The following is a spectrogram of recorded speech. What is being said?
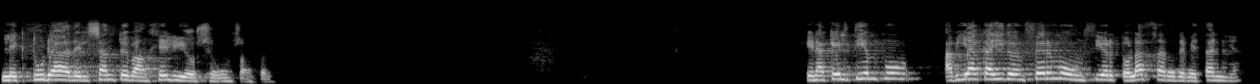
Lectura del Santo Evangelio según San Juan. En aquel tiempo había caído enfermo un cierto Lázaro de Betania,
